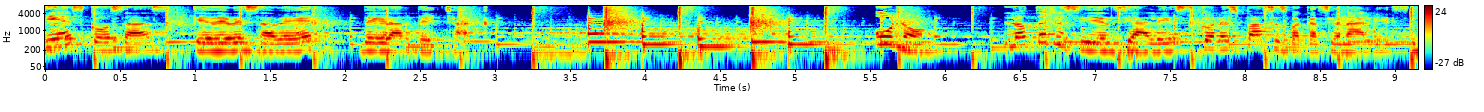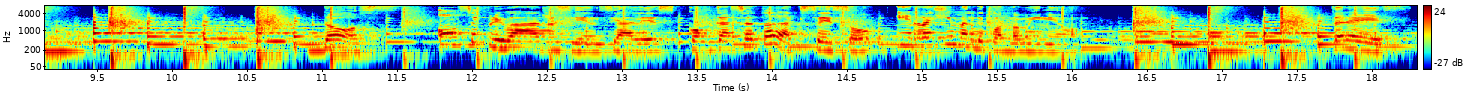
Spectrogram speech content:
10 cosas que debes saber de Gran Telchac. 1. Lotes residenciales con espacios vacacionales. 2. 11 privadas residenciales con caseta de acceso y régimen de condominio. 3.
